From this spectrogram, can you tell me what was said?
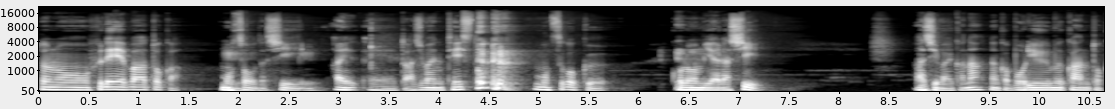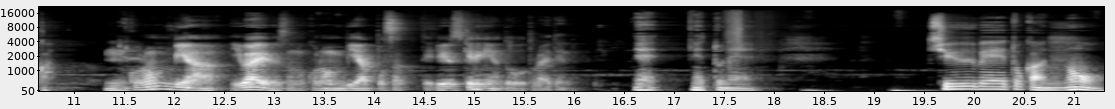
その、フレーバーとかもそうだし、あいえっ、と、味わいのテイストもすごくコロンビアらしい味わいかな。なんかボリューム感とか。うん。コロンビア、いわゆるそのコロンビアっぽさって、竜介的にはどう捉えてんの？ね。えっとね、中米とかの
